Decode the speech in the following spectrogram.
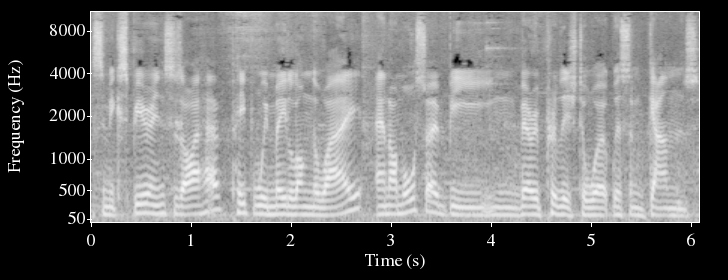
some experiences I have, people we meet along the way, and I'm also being very privileged to work with some guns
